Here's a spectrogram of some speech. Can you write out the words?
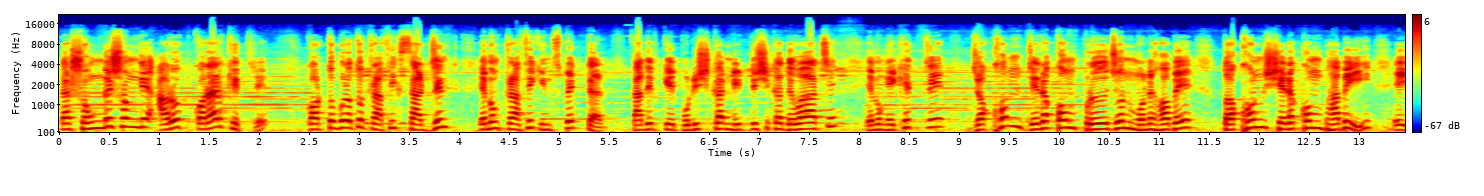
তার সঙ্গে সঙ্গে আরোপ করার ক্ষেত্রে কর্তব্যরত ট্রাফিক সার্জেন্ট এবং ট্রাফিক ইন্সপেক্টর তাদেরকে পরিষ্কার নির্দেশিকা দেওয়া আছে এবং এক্ষেত্রে যখন যেরকম প্রয়োজন মনে হবে, তখন সেরকমভাবেই এই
